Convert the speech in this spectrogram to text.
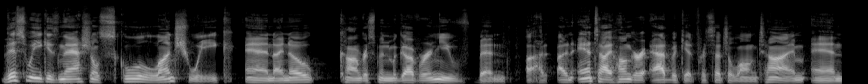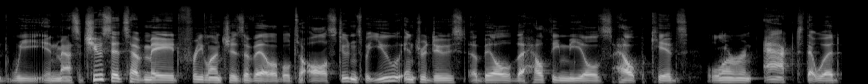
This week is National School Lunch Week, and I know Congressman McGovern, you've been an anti hunger advocate for such a long time, and we in Massachusetts have made free lunches available to all students. But you introduced a bill, the Healthy Meals Help Kids Learn Act, that would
